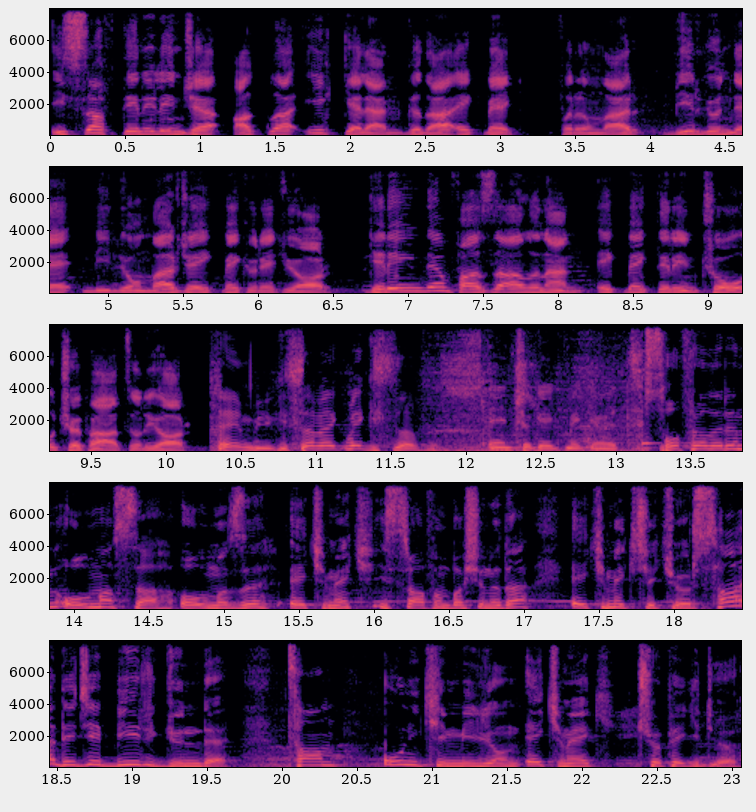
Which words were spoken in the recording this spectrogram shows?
İsraf denilince akla ilk gelen gıda ekmek. Fırınlar bir günde milyonlarca ekmek üretiyor. Gereğinden fazla alınan ekmeklerin çoğu çöpe atılıyor. En büyük israf ekmek israfı. En çok ekmek evet. Sofraların olmazsa olmazı ekmek. İsrafın başını da ekmek çekiyor. Sadece bir günde tam 12 milyon ekmek çöpe gidiyor.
